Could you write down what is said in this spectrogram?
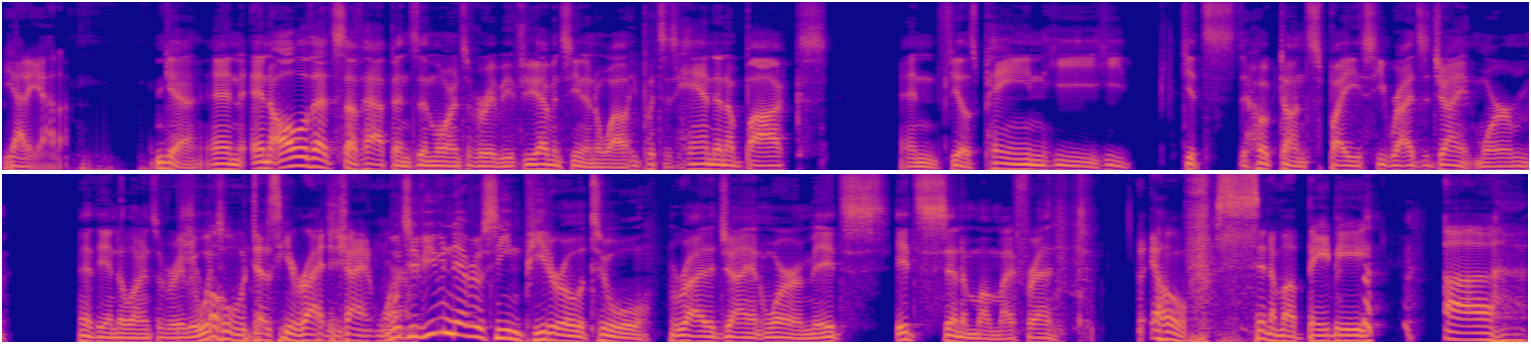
Yada yada. Yeah, and and all of that stuff happens in Lawrence of Arabia. If you haven't seen it in a while, he puts his hand in a box and feels pain. He he gets hooked on spice. He rides a giant worm at the end of Lawrence of Arabia. Which, oh, does he ride a giant worm? which if you've never seen Peter O'Toole ride a giant worm, it's it's cinema, my friend. oh, cinema, baby. uh,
